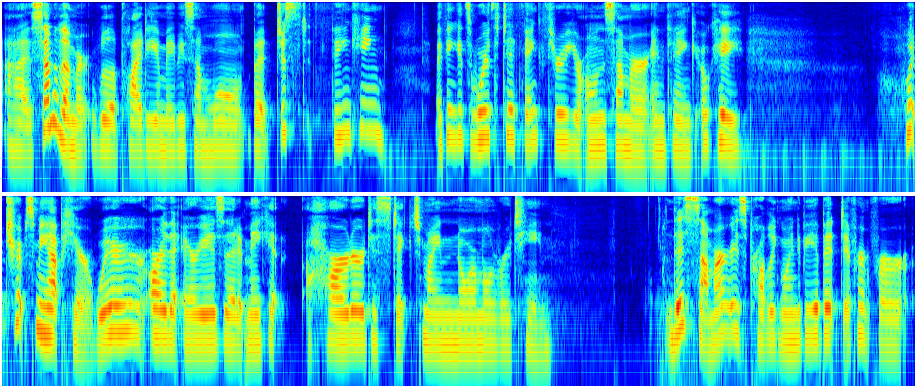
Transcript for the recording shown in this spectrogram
Uh, some of them are, will apply to you, maybe some won't, but just thinking, I think it's worth to think through your own summer and think, okay, what trips me up here? Where are the areas that it make it harder to stick to my normal routine? This summer is probably going to be a bit different for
